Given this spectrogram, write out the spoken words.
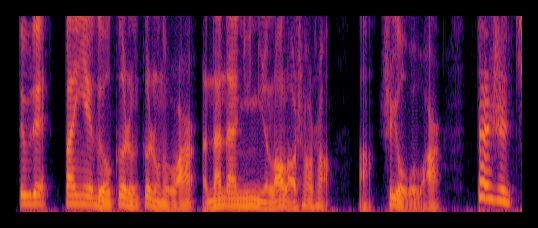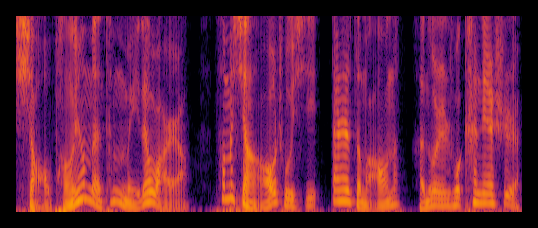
对不对？半夜有各种各种的玩，男男女女、老老少少啊，是有个玩。但是小朋友们他们没得玩啊。他们想熬除夕，但是怎么熬呢？很多人说看电视，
